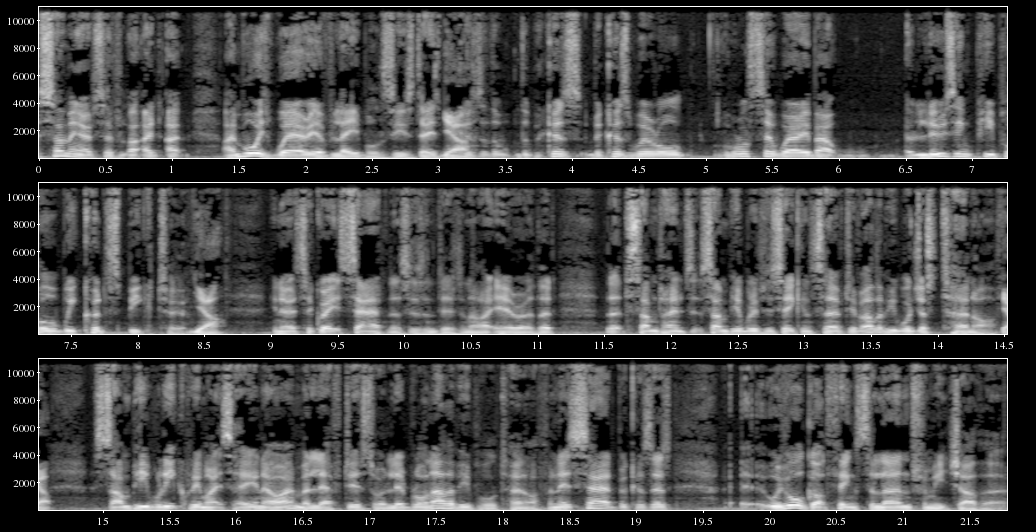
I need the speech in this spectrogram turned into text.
something I've said. I, I, I'm always wary of labels these days Yeah. because of the, the because because we're all we're also wary about losing people we could speak to. Yeah. You know, it's a great sadness, isn't it, in our era that, that sometimes some people, if they say conservative, other people just turn off. Yeah. Some people equally might say, you know, I'm a leftist or a liberal, and other people will turn off. And it's sad because there's, uh, we've all got things to learn from each other,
